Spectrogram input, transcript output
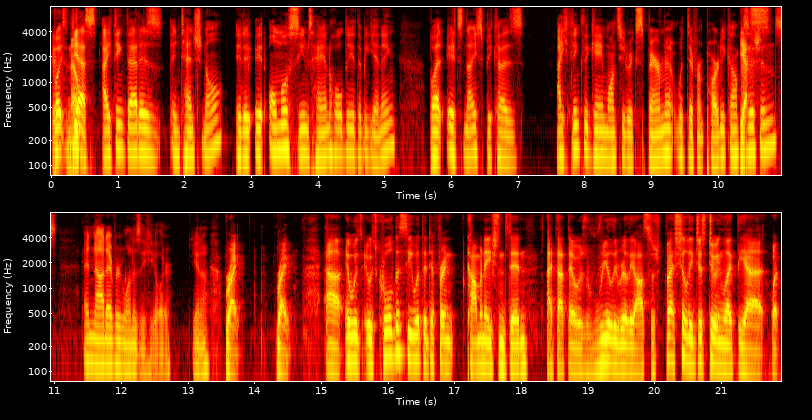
Good but yes, I think that is intentional. It it, it almost seems handholdy at the beginning, but it's nice because I think the game wants you to experiment with different party compositions, and not everyone is a healer. You know, Right. Right. Uh, it was it was cool to see what the different combinations did. I thought that was really really awesome, especially just doing like the uh, what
